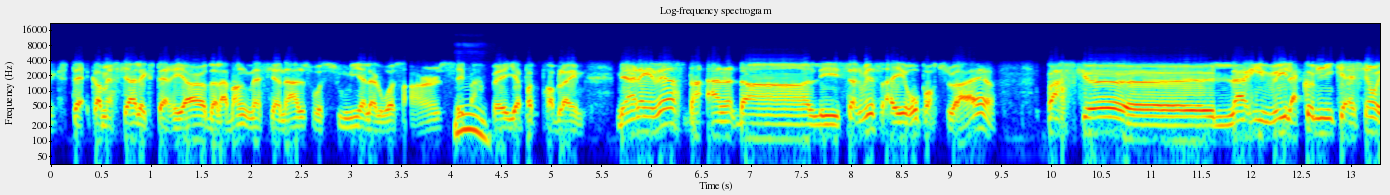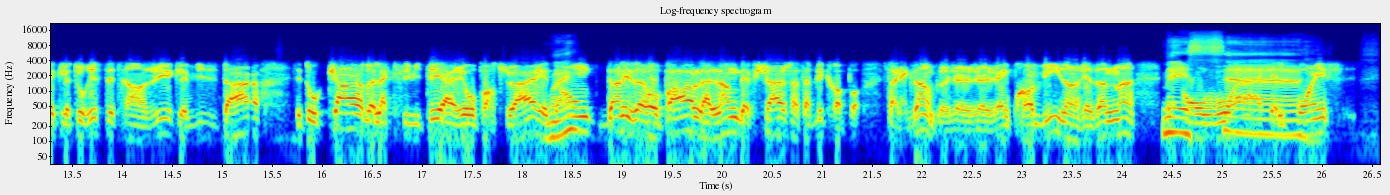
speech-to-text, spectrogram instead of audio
commercial extérieur de la Banque nationale soit soumis à la loi 101. C'est hmm. parfait, il n'y a pas de problème. Mais à l'inverse, dans, dans les services aéroportuaires, parce que euh, l'arrivée, la communication avec le touriste étranger, avec le visiteur, c'est au cœur de l'activité aéroportuaire. Et donc, dans les aéroports, la langue d'affichage, ça s'appliquera pas. C'est un exemple. J'improvise un raisonnement. Mais on voit à quel point...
